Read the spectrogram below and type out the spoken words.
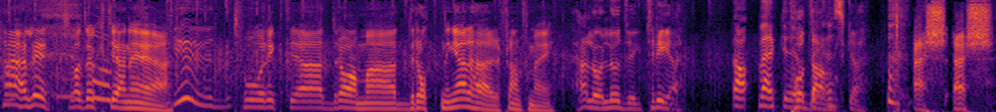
Härligt, vad duktiga ni är. Gud! Två riktiga dramadrottningar här framför mig. Hallå Ludvig 3 Ja, verkligen. på danska. Äsch, äsch.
